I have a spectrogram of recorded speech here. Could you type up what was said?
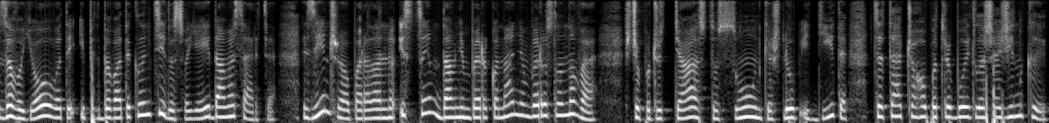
завойовувати і підбивати клинці до своєї дами серця. З іншого, паралельно із цим давнім переконанням виросло нове, що почуття, стосунки, шлюб і діти це те, чого потребують лише жінки,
